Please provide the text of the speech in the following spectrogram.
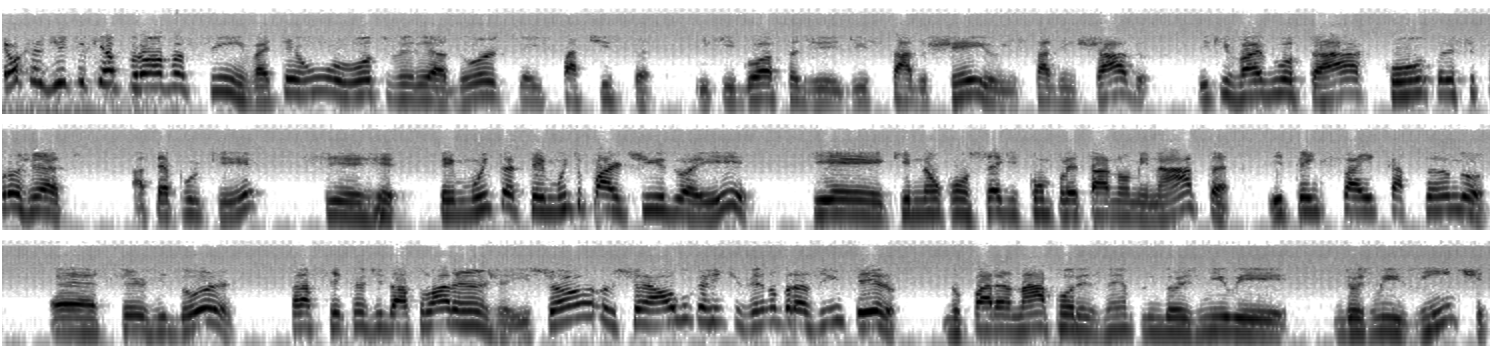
Eu acredito que aprova sim. Vai ter um ou outro vereador que é estatista e que gosta de, de estado cheio, estado inchado, e que vai votar contra esse projeto. Até porque se tem, muita, tem muito partido aí que, que não consegue completar a nominata e tem que sair catando é, servidor para ser candidato laranja. Isso é, isso é algo que a gente vê no Brasil inteiro. No Paraná, por exemplo, em, 2000 e, em 2020,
